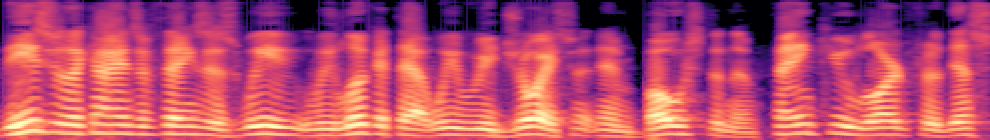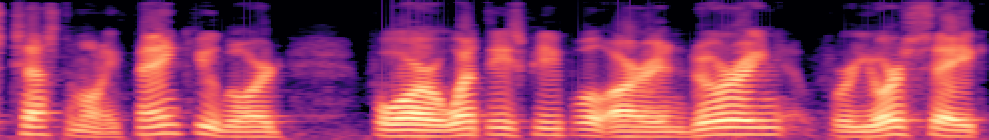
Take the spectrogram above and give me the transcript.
These are the kinds of things as we, we look at that, we rejoice and, and boast in them. Thank you, Lord, for this testimony. Thank you, Lord, for what these people are enduring for your sake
